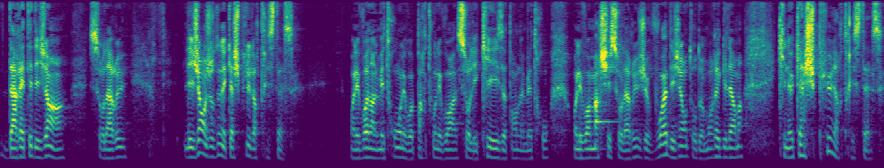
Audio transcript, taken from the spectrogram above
d'arrêter des gens hein, sur la rue. Les gens aujourd'hui ne cachent plus leur tristesse. On les voit dans le métro, on les voit partout, on les voit sur les quais, ils attendent le métro, on les voit marcher sur la rue. Je vois des gens autour de moi régulièrement qui ne cachent plus leur tristesse.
